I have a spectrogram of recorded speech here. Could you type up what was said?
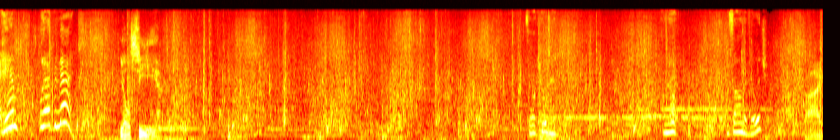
And what happened next? You'll see. Thor killed him. Oh no. We found the village? Aye.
